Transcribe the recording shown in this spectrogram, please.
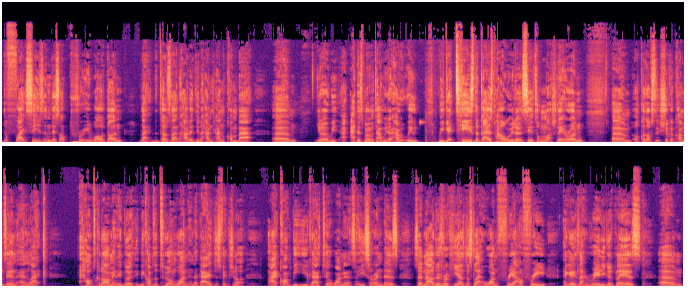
the fight scenes in this are pretty well done. Like in terms of like how they do the hand to hand combat. Um, you know, we at, this moment in time we don't have it. We we get teased the guy's power. We don't see it till much later on. Um, because obviously Shuka comes in and like helps Kaname and it goes. It becomes a two on one, and the guy just thinks, you know. I can't beat you guys two on one in it, so he surrenders. So now this rookie has just like won three out of three against like really good players. Um,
